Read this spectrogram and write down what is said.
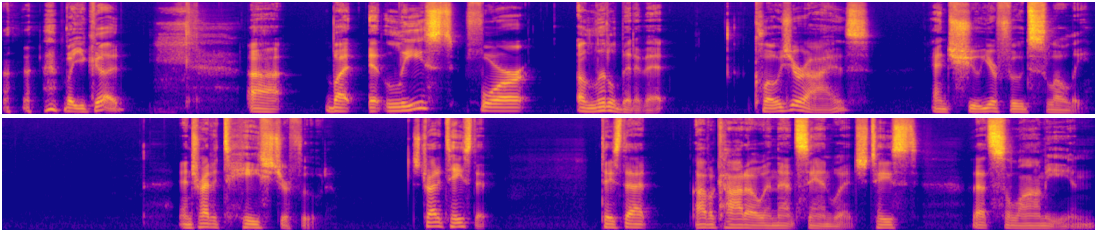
but you could. Uh, but at least for a little bit of it, close your eyes and chew your food slowly. And try to taste your food. Just try to taste it. Taste that avocado in that sandwich. Taste that salami and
